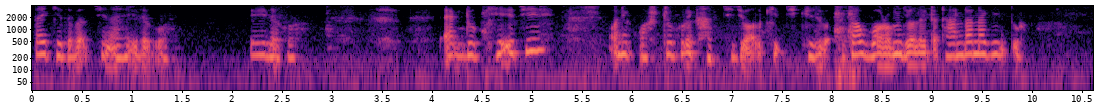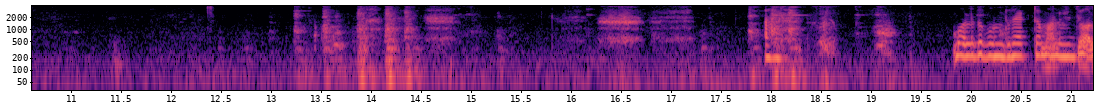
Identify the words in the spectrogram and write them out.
তাই খেতে পাচ্ছি না, এই দেখো। এই দেখো। এক ডুব খেয়েছি, অনেক কষ্ট করে খাচ্ছি, জল খেয়েছি খেতে। তাও গরম জল, এটা ঠান্ডা না কিন্তু। আর বলো তো বন্ধুরা, একটা মানুষ জল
